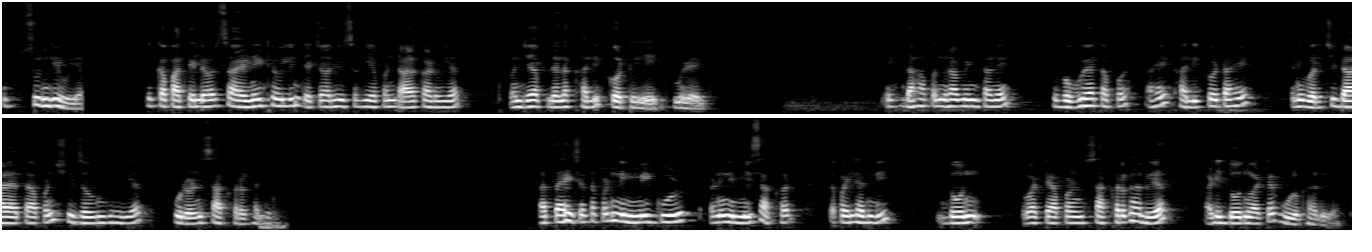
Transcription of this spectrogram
उपसून घेऊया एका पातेल्यावर चाळणी ठेवली आणि त्याच्यावर ही सगळी आपण डाळ काढूयात. म्हणजे आपल्याला खाली कट येईल मिळेल. एक दहा पंधरा मिनटाने हे बघूयात आपण. आहे खाली कट आहे आणि वरची डाळ आता आपण शिजवून घेऊयात पुरण साखर घालून. आता ह्याच्यात आपण निम्मी गूळ आणि निम्मी साखर. तर पहिल्यांदी दोन वाट्या आपण साखर घालूयात आणि दोन वाट्या गूळ घालूयात.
